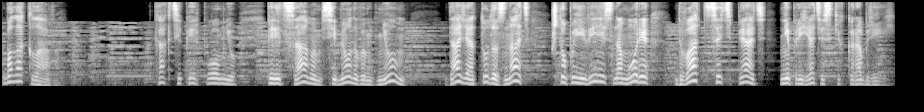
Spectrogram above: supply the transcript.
Балаклава. Как теперь помню, перед самым Семеновым днем дали оттуда знать, что появились на море 25 неприятельских кораблей.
